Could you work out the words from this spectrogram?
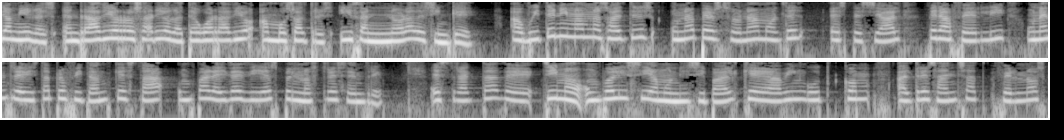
i amigues, en Ràdio Rosario, la teua ràdio, amb vosaltres, i Nora de cinquè. Avui tenim amb nosaltres una persona molt especial per a fer-li una entrevista aprofitant que està un parell de dies pel nostre centre. Es tracta de Ximo, un policia municipal que ha vingut com altres anys a fer-nos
